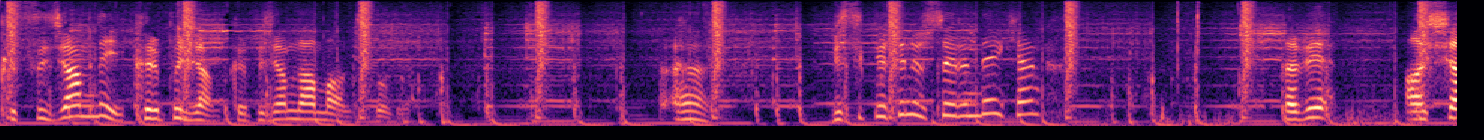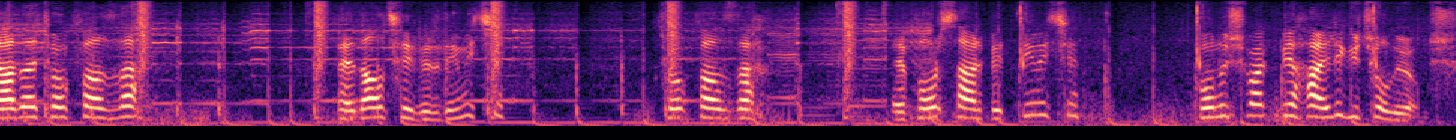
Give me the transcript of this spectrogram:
Kısacağım değil, kırpacağım. Kırpacağım daha mantıklı oluyor. Bisikletin üzerindeyken tabi aşağıda çok fazla pedal çevirdiğim için çok fazla efor sarf ettiğim için konuşmak bir hayli güç oluyormuş.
